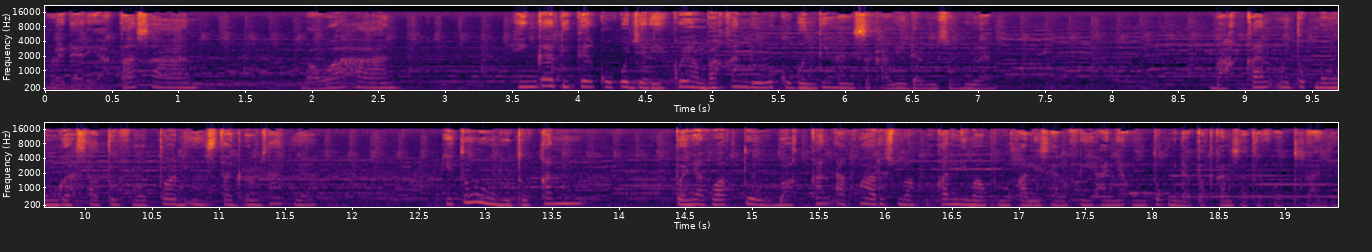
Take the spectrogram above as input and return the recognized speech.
mulai dari atasan, bawahan, hingga detail kuku jariku yang bahkan dulu kugunting hanya sekali dalam sebulan. Bahkan untuk mengunggah satu foto di Instagram saja, itu membutuhkan banyak waktu, bahkan aku harus melakukan 50 kali selfie hanya untuk mendapatkan satu foto saja.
